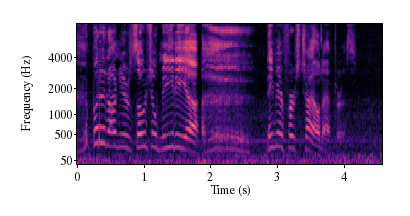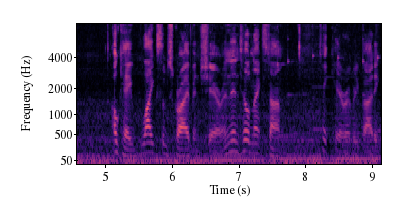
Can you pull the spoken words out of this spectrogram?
Put it on your social media. Name your first child after us. Okay, like, subscribe, and share. And until next time, take care, everybody.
